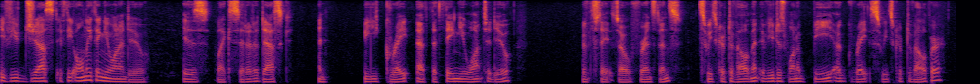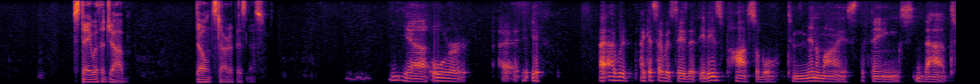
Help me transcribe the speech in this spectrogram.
if you just if the only thing you want to do is like sit at a desk and be great at the thing you want to do say so for instance SuiteScript development if you just want to be a great SuiteScript developer stay with a job don't start a business mm-hmm. Yeah or uh, if I would, I guess I would say that it is possible to minimize the things that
